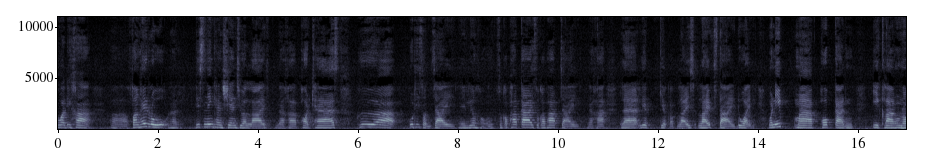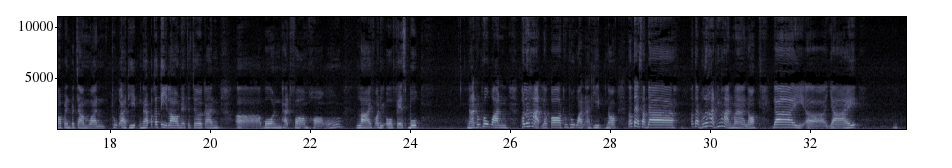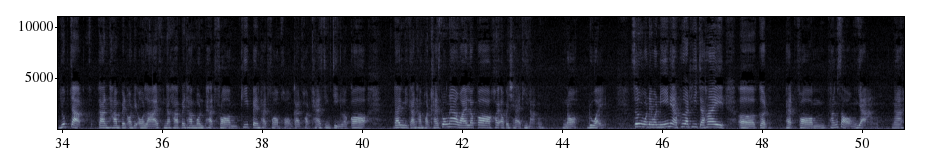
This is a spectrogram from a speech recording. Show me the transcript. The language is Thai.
สวัสดีค่ะฟังให้รู้นะ listening can change your life นะคะ podcast เพื่อผู้ที่สนใจในเรื่องของสุขภาพกายสุขภาพใจนะคะ และเรื่องเกี่ยวกับไลฟ์ไลฟ์สไตล์ด้วย วันนี้มาพบกันอีกครั้งเนาะเป็นประจำวันทุกอาทิตย์นะ ปกติเราเนี่ยจะเจอกันบนแพลตฟอร์มของ Live Audio Facebook นะทุกๆวันพฤหัสแล้วก็ทุกๆวันอาทิตย์เนาะตั้งแต่สัปดาห์ตั้งแต่พฤหัสที่ผ่านมาเนาะได้ย้ายยุบจากการทำเป็น audio live นะคะไปทำบนแพลตฟอร์มที่เป็นแพลตฟอร์มของการพอดแคสต์จริง ๆ แล้วก็ได้มีการทำพอดแคสต์ล่วงหน้าไว้ แล้วก็ค่อยเอาไปแชร์ทีหลังเนาะด้วย ซึ่งในวันนี้เนี่ยเพื่อที่จะให้เกิดแพลตฟอร์มทั้งสองอย่างนะ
